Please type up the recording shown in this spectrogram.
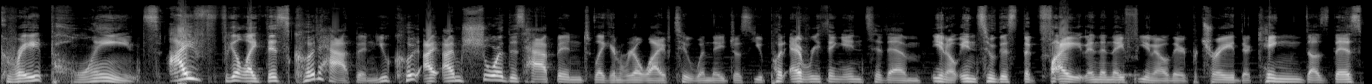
Great point. I feel like this could happen. You could, I, I'm sure this happened like in real life too, when they just, you put everything into them, you know, into this, the fight, and then they, you know, they're betrayed, their king does this.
